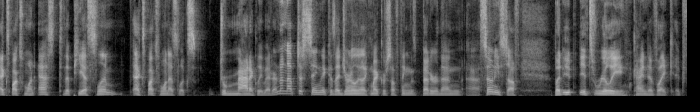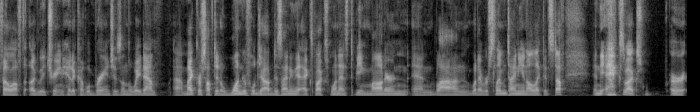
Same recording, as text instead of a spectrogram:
Xbox One S to the PS Slim, Xbox One S looks dramatically better. And I'm not just saying that because I generally like Microsoft things better than uh, Sony stuff, but it, it's really kind of like it fell off the ugly tree and hit a couple branches on the way down. Uh, Microsoft did a wonderful job designing the Xbox One S to being modern and blah and whatever, slim, tiny, and all that good stuff. And the Xbox or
